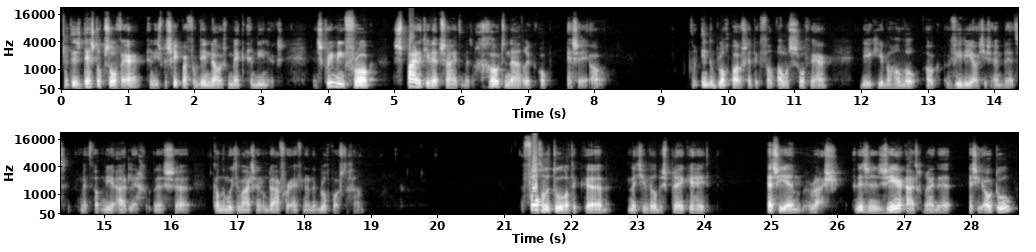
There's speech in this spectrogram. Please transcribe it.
Het is desktop software en die is beschikbaar voor Windows, Mac en Linux. Screaming Frog spidert je website met grote nadruk op SEO. In de blogpost heb ik van alle software die ik hier behandel ook video's embed met wat meer uitleg. Dus uh, kan de moeite waard zijn om daarvoor even naar de blogpost te gaan. Het volgende tool wat ik uh, met je wil bespreken heet SEM Rush. Dit is een zeer uitgebreide SEO-tool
